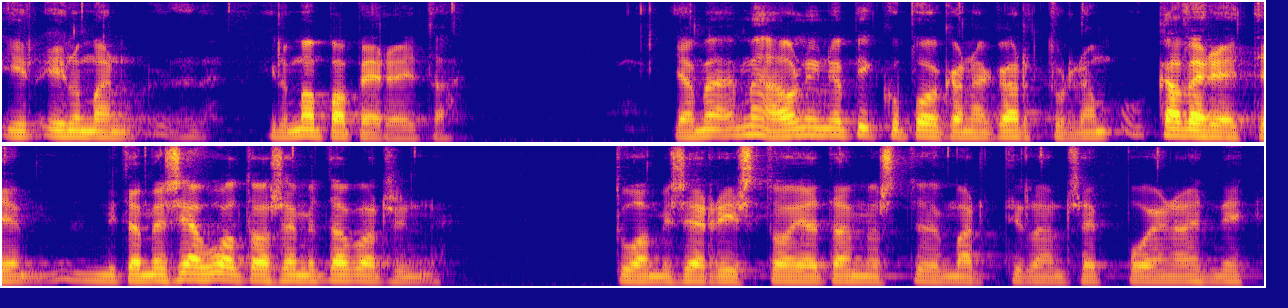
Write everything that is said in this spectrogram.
ilman, ilman papereita. Ja mä, mä olin jo pikkupoikana kartturina kavereiden, mitä me siellä huoltoasemme tavasin, Tuomisen Ristoa ja tämmöistä Marttilan näitä, niin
